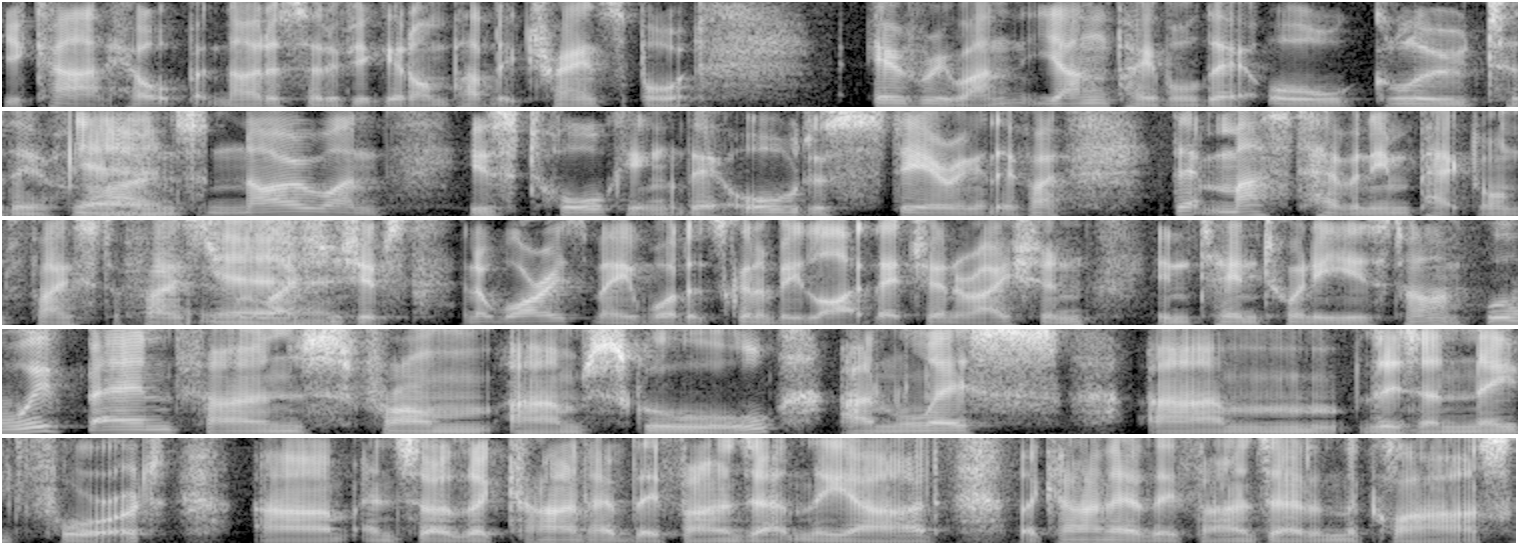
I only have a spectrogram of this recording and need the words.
you can't help but notice it if you get on public transport. Everyone, young people, they're all glued to their Yeah. phones. No one is talking. They're all just staring at their phone. That must have an impact on face to face relationships. And it worries me what it's going to be like that generation in 10, 20 years' time. Well, we've banned phones from um, school unless um, there's a need for it. Um, and so they can't have their phones out in the yard, they can't have their phones out in the class.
